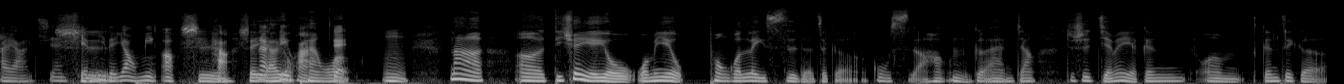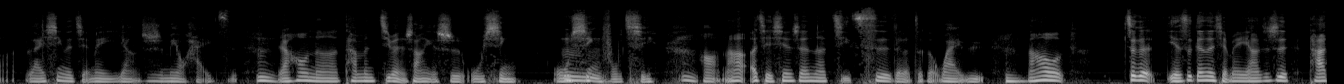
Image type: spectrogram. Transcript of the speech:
哎呀，现在甜蜜的要命啊！”是，好，所以要有盼望，对，嗯，那呃，的确也有，我们也有。碰过类似的这个故事啊，哈，个案这样，嗯、就是姐妹也跟嗯跟这个来信的姐妹一样，就是没有孩子，嗯，然后呢，他们基本上也是无性无性夫妻，嗯，好，然后而且先生呢几次的这个外遇，嗯，然后这个也是跟着姐妹一样，就是他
